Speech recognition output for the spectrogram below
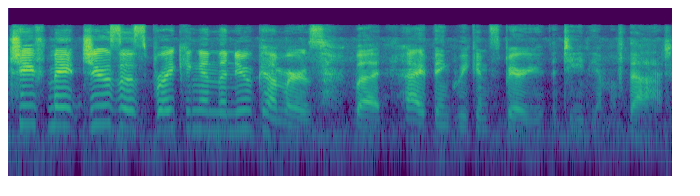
Chief Mate Juza's breaking in the newcomers, but I think we can spare you the tedium of that.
